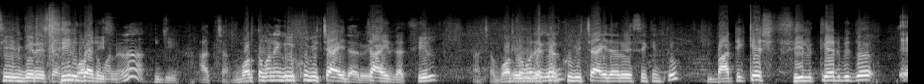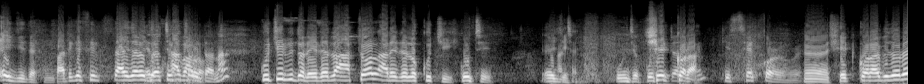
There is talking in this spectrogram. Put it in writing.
সিল্ক বেরিয়েছে সিল্ক বর্তমানে না? জি। আচ্ছা বর্তমানে এগুলো খুবই চাহিদা রয়েছে। চাহিদা সিল্ক। আচ্ছা বর্তমানে এগুলো খুবই চাহিদা রয়েছে কিন্তু। বাটিকের সিল্কের ভিতর এই যে দেখেন বাটিকের সিল্ক চাহিদা রয়েছে খুবই ভালো। না? কুচির ভিতরে এটা হলো আঁচল আর এটা হলো কুচি। কুচি। এই যে আচ্ছা যে Set করা। কি সেট করা হবে? হ্যাঁ সেট করার ভিতরে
